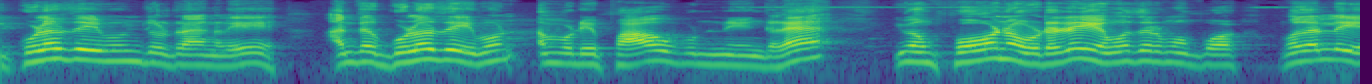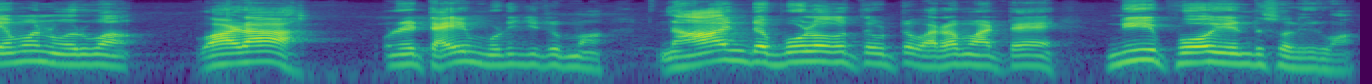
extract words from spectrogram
குலதெய்வம்னு சொல்கிறாங்களே அந்த குலதெய்வம் நம்முடைய பாவ புண்ணியங்களை இவன் போன உடனே யமதர்மம் போ முதல்ல யமன் வருவான். வாடா உன்னை டைம் முடிஞ்சிட்டுமா. நான் இந்த பூலோகத்தை விட்டு வரமாட்டேன். நீ போ என்று சொல்லிடுவான்.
